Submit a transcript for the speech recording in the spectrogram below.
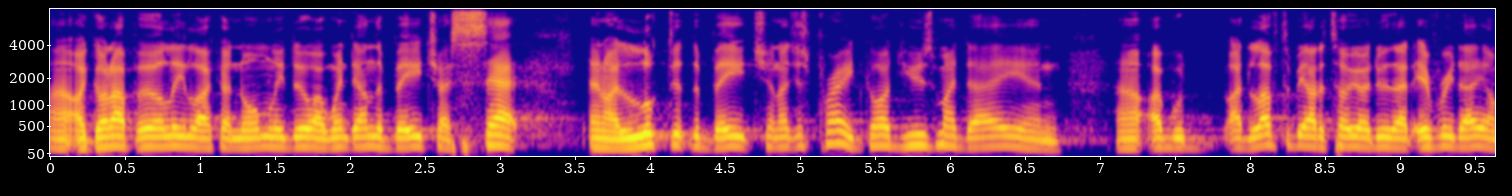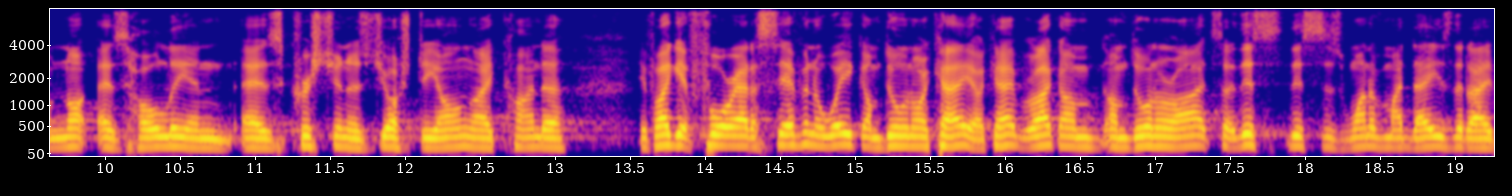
uh, I got up early like I normally do. I went down the beach, I sat and I looked at the beach and I just prayed, God, use my day. And uh, I would, I'd love to be able to tell you I do that every day. I'm not as holy and as Christian as Josh DeYoung. I kind of if I get four out of seven a week, I'm doing okay, okay? Like I'm, I'm doing all right. So this, this is one of my days that I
